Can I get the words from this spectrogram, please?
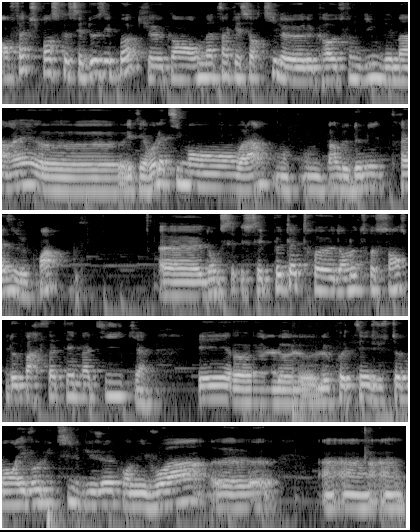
en fait, je pense que ces deux époques, euh, quand Room 25 est sorti, le, crowdfunding démarrait, euh, était relativement. Voilà, on, parle de 2013, je crois. donc c'est peut-être dans l'autre sens, de par sa thématique et le, côté justement évolutif du jeu qu'on y voit, un,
